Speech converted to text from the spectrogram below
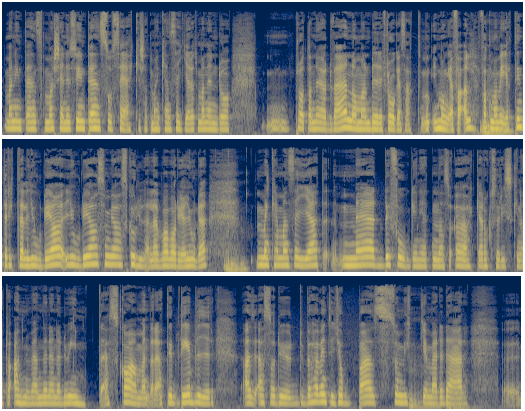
man inte ens, man känner sig inte ens så säker så att man kan säga det, utan man ändå mm, pratar nödvärn om man blir ifrågasatt i många fall, för att man vet inte riktigt, eller gjorde jag, gjorde jag som jag skulle, eller vad var det jag gjorde? Men kan man säga att med befogenheterna så ökar också risken att du använder den när du inte ska använda det. Att det, det blir, alltså du, du behöver inte jobba så mycket med det där. eh,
